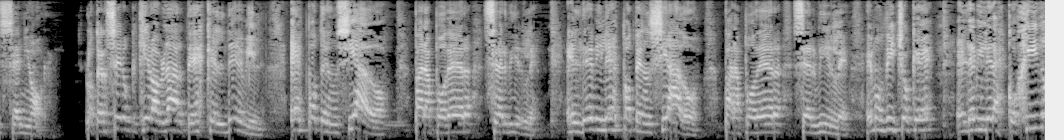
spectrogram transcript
Señor. Lo tercero que quiero hablarte es que el débil es potenciado para poder servirle. El débil es potenciado para poder servirle. Hemos dicho que el débil era escogido,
